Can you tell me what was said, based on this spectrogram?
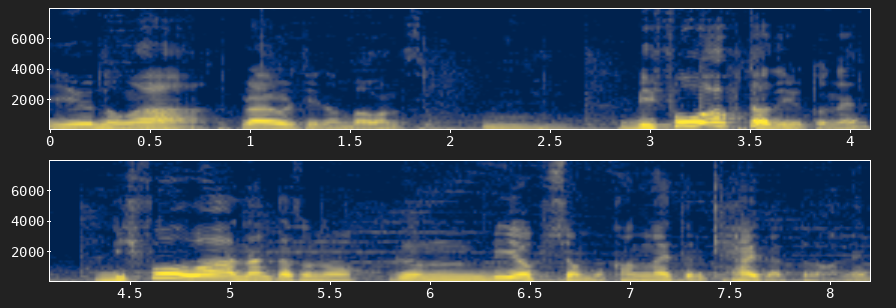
いうのが priority number one ですよ。ビフォーアフターで言うとねビフォーはなんかその軍備オプションも考えてる気配だったのがね、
